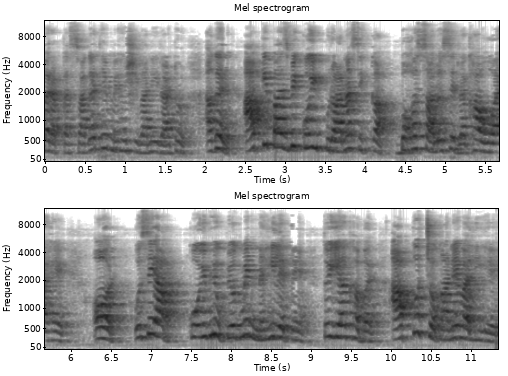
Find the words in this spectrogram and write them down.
पर आपका स्वागत है। मैं हूँ शिवानी राठौर। अगर आपके पास भी कोई पुराना सिक्का बहुत सालों से रखा हुआ है और उसे आप कोई भी उपयोग में नहीं लेते हैं तो यह खबर आपको चौंकाने वाली है।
